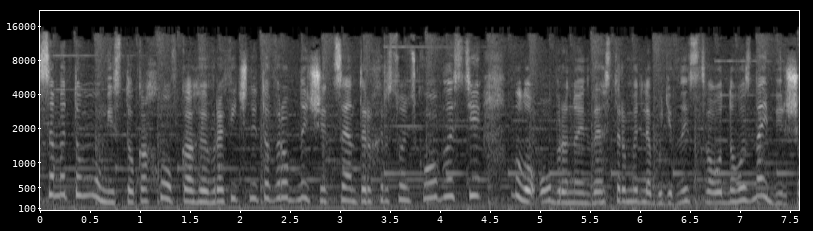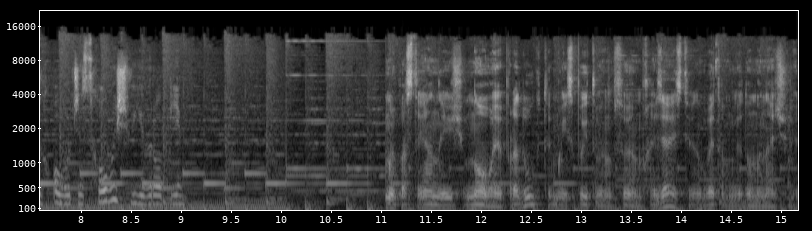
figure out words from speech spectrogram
Саме тому місто Каховка, географічний та виробничий центр Херсонської області, було обрано інвесторами для будівництва одного з найбільших овочесховищ в Європі. Мы постоянно ищем новые продукты, мы испытываем в своем хозяйстве. В этом году мы начали,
